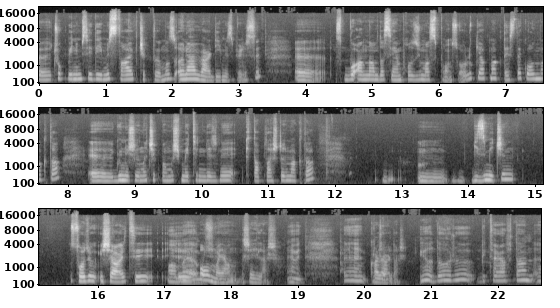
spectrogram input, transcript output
e, çok benimsediğimiz, sahip çıktığımız, önem verdiğimiz birisi. E, bu anlamda sempozyuma sponsorluk yapmak, destek olmakta, e, gün ışığına çıkmamış metinlerini kitaplaştırmakta bizim için soru işareti olmayan, e, olmayan şey. şeyler. Evet. Ee, kararlar. Yok doğru bir taraftan e,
